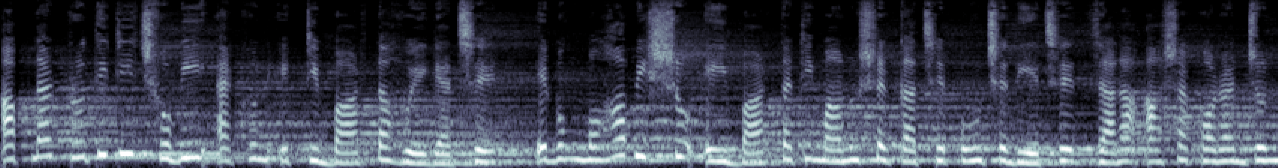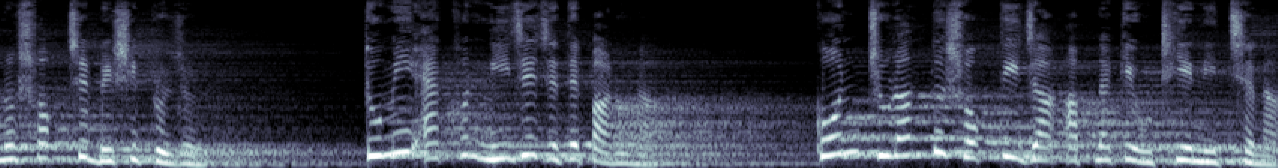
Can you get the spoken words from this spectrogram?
আপনার প্রতিটি ছবি এখন একটি বার্তা হয়ে গেছে এবং মহাবিশ্ব এই বার্তাটি মানুষের কাছে পৌঁছে দিয়েছে যারা আশা করার জন্য সবচেয়ে বেশি প্রয়োজন। তুমি এখন নিজে যেতে পারো না। কোন চূড়ান্ত শক্তি যা আপনাকে উঠিয়ে নিচ্ছে না।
